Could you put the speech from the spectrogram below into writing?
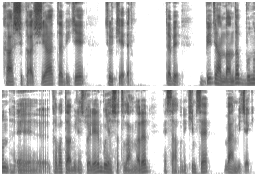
karşı karşıya tabii ki Türkiye'de. Tabii bir yandan da bunun e, kaba tabirle söyleyelim bu yaşatılanların hesabını kimse vermeyecek.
